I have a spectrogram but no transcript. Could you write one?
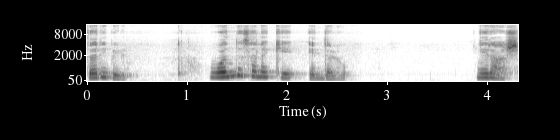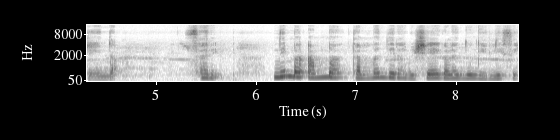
ಸರಿ ಬಿಡು, ಒಂದು ಸಲಕ್ಕೆ ಎಂದಳು ನಿರಾಶೆಯಿಂದ. ಸರಿ ನಿಮ್ಮ ಅಮ್ಮ ತಮ್ಮಂದಿರ ವಿಷಯಗಳನ್ನು ನಿಲ್ಲಿಸಿ,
